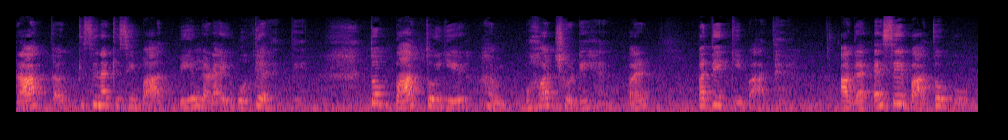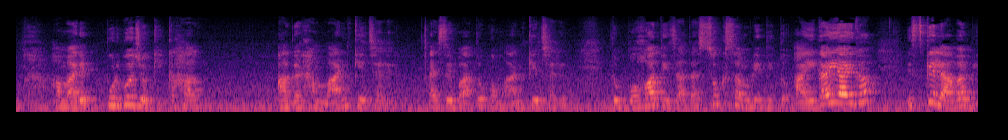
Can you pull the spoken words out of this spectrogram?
रात तक किसी ना किसी बात पे लड़ाई होते रहते हैं। तो बात तो ये, हम बहुत छोटे हैं, पर पते की बात है। अगर ऐसे बातों को हमारे पूर्वजों की कहा, अगर हम मान के चले ऐसे बातों को मान के चले तो बहुत ही ज़्यादा सुख समृद्धि तो आएगा ही आएगा। इसके अलावा भी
